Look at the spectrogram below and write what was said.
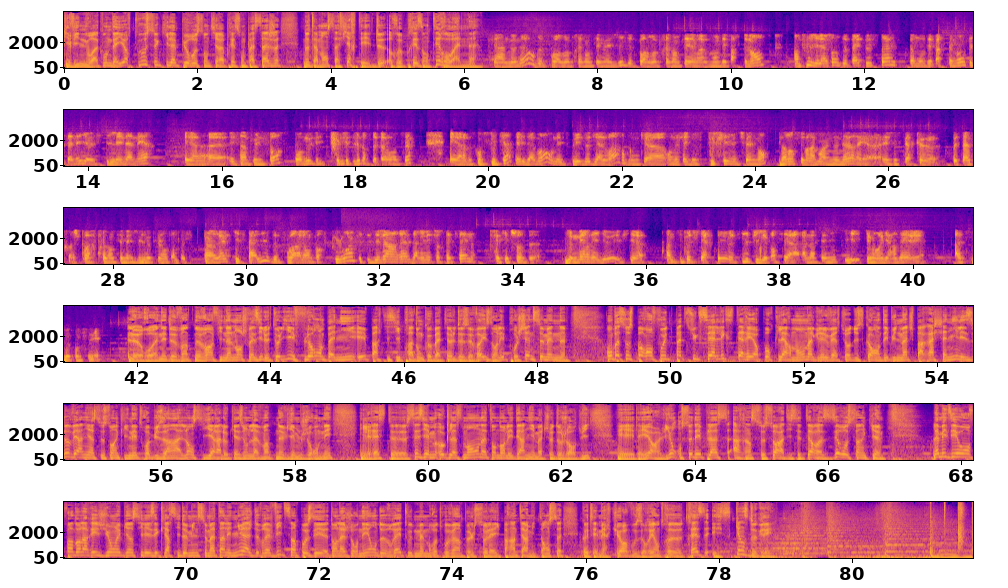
Kevin nous raconte d'ailleurs tout ce qu'il a pu ressentir après son passage, notamment sa fierté de représenter Roanne. C'est un honneur de pouvoir représenter ma vie de pouvoir représenter euh, mon département. En plus, j'ai la chance de pas être le seul dans mon département. Cette année, il y a aussi Léna Mère. Et, euh, c'est un peu une force pour nous d'être tous les deux dans cette aventure. Et euh, parce qu'on se soutient, évidemment, on est tous les deux de la Loire, donc on essaye de se pousser mutuellement. Non, non, c'est vraiment un honneur et, et j'espère que peut-être je pourrai représenter ma ville le plus longtemps possible. C'est un rêve qui se réalise de pouvoir aller encore plus loin. C'était déjà un rêve d'arriver sur cette scène. C'est quelque chose de, de merveilleux. Et puis un petit peu de fierté aussi. Puis j'ai pensé à, ma famille qui, me regardait et hâte de continuer. Le Rouennais de 29 ans a finalement choisi le taulier Florent Pagny et participera donc au battle de The Voice dans les prochaines semaines. On passe au sport en foot. Pas de succès à l'extérieur pour Clermont. Malgré l'ouverture du score en début de match par Rachani, les Auvergnats se sont inclinés 3 buts à 1 à Lens hier à l'occasion de la 29e journée. Il reste 16e au classement en attendant les derniers matchs d'aujourd'hui. Et d'ailleurs, Lyon se déplace à Reims ce soir à 17h05. La météo enfin dans la région, eh bien si les éclaircies dominent ce matin, les nuages devraient vite s'imposer dans la journée. On devrait tout de même retrouver un peu le soleil par intermittence. Côté Mercure, vous aurez entre 13 et 15 degrés.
